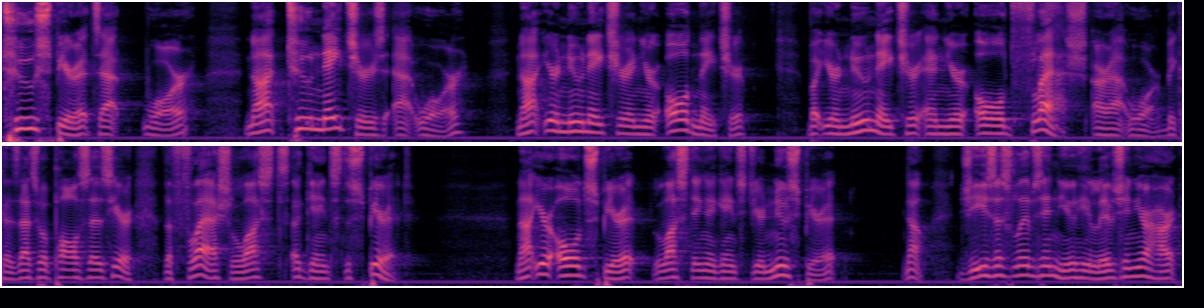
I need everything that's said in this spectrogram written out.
two spirits at war, not two natures at war, not your new nature and your old nature, but your new nature and your old flesh are at war. Because that's what Paul says here. The flesh lusts against the spirit. Not your old spirit lusting against your new spirit. No, Jesus lives in you, He lives in your heart,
